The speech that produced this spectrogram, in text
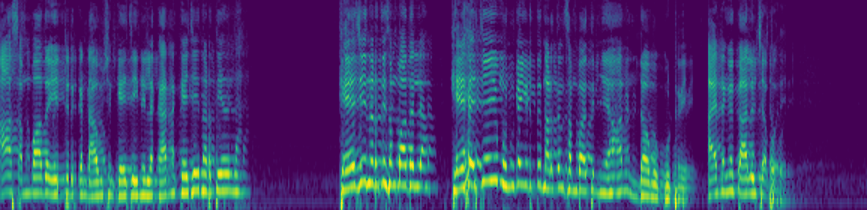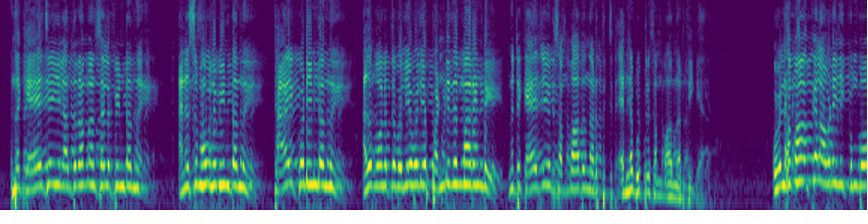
ആ സംവാദം ഏറ്റെടുക്കേണ്ട ആവശ്യം കെ ജയിനില്ല. കാരണം കെ ജയ് നടത്തിയതല്ല. കെ ജെ നടത്തിയ സംവാദമല്ല. കെ ജെ മുൻകൈ എടുത്ത് നടത്തുന്ന സംവാദത്തിൽ ഞാൻ ഉണ്ടാവും കൂട്ടരെ. ആരും നിങ്ങൾക്ക് പോരെ. എന്താ കെ ജെയിൽ അബ്ദുറഹ്മാൻ സലഫ് ഉണ്ടെന്ന്? അനസ് മൗലവി ഉണ്ടെന്ന് കായക്കൊടി ഉണ്ടെന്ന് അതുപോലത്തെ വലിയ വലിയ പണ്ഡിതന്മാരുണ്ട്. എന്നിട്ട് കെ ജെ ഒരു സംവാദം നടത്തിച്ചിട്ട് എന്നെ വിട്ട് സംവാദം നടത്തിക്ക ഉലമാക്കൾ അവിടെ ഇരിക്കുമ്പോ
